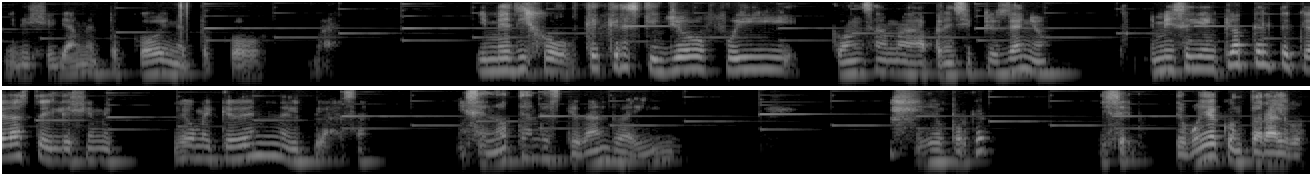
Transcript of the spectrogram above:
Y dije, ya me tocó y me tocó. Y me dijo, ¿qué crees que yo fui con Sama a principios de año? Y me dice, ¿y en qué hotel te quedaste? Y le dije, me, me quedé en el plaza. Y dice, no te andes quedando ahí. Y digo, ¿por qué? Dice, te voy a contar algo,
